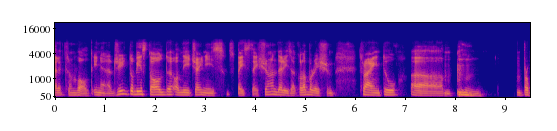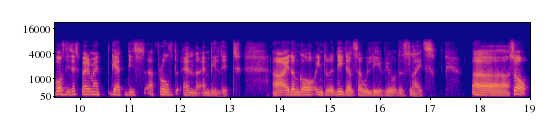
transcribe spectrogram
electron volt in energy to be installed on the Chinese space station. And there is a collaboration trying to um, propose this experiment, get this approved and, and build it. Uh, I don't go into the details. I will leave you the slides. Uh, so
